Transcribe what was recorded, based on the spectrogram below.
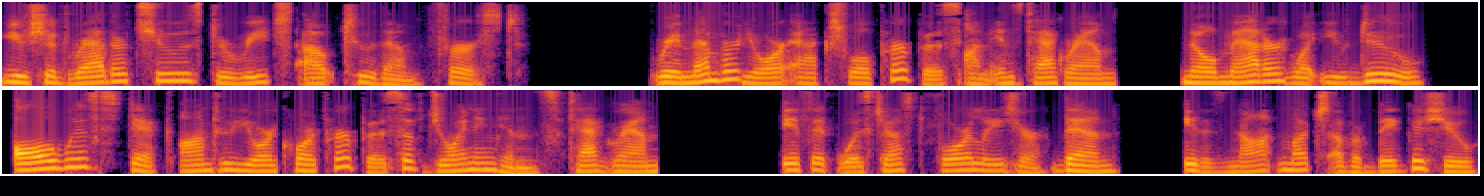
you should rather choose to reach out to them first. Remember your actual purpose on Instagram, no matter what you do, Always stick onto your core purpose of joining Instagram. If it was just for leisure then, it is not much of a big issue,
